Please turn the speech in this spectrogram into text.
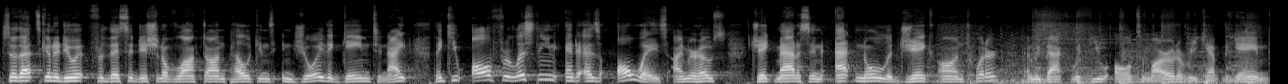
So that's going to do it for this edition of Locked On Pelicans. Enjoy the game tonight. Thank you all for listening. And as always, I'm your host, Jake Madison at NOLA Jake on Twitter and we'll be back with you all tomorrow to recap the game.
